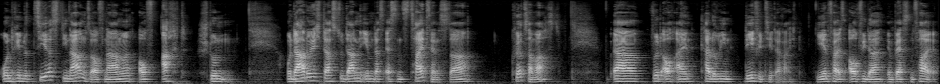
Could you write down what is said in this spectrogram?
und reduzierst die Nahrungsaufnahme auf 8 Stunden. Und dadurch, dass du dann eben das Essenszeitfenster kürzer machst, äh, wird auch ein Kaloriendefizit erreicht. Jedenfalls auch wieder im besten Fall.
